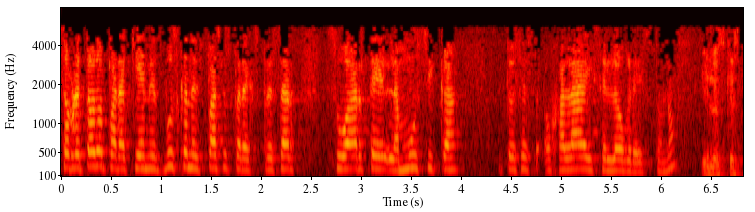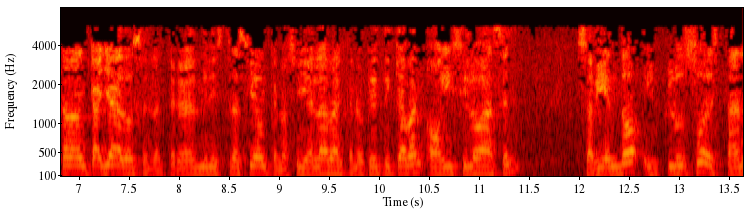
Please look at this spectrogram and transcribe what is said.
sobre todo para quienes buscan espacios para expresar su arte, la música, entonces, ojalá y se logre esto, ¿no? Y los que estaban callados en la anterior administración, que no señalaban, que no criticaban, hoy sí lo hacen, sabiendo, incluso están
